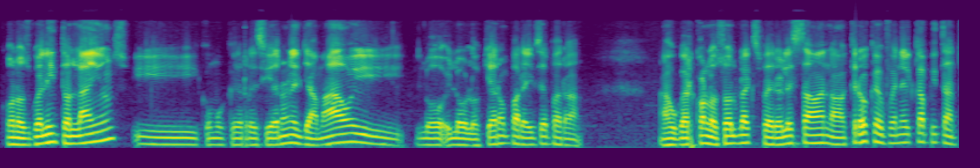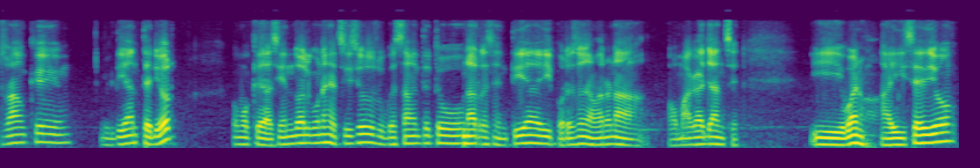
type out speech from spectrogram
con los Wellington Lions y como que recibieron el llamado y lo, bloquearon para irse para a jugar con los All Blacks, pero él estaba en la, creo que fue en el Capitán Round que el día anterior, como que haciendo algún ejercicio, supuestamente tuvo una resentida y por eso llamaron a, Omaga Jansen. Y bueno, ahí se dio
